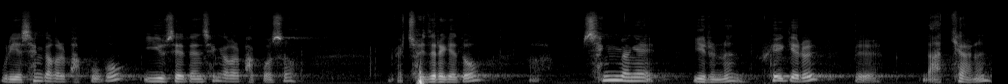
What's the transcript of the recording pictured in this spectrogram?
우리의 생각을 바꾸고 이웃에 대한 생각을 바꿔서 그러니까 저희들에게도 어, 생명에 이르는 회개를 낳게 하는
